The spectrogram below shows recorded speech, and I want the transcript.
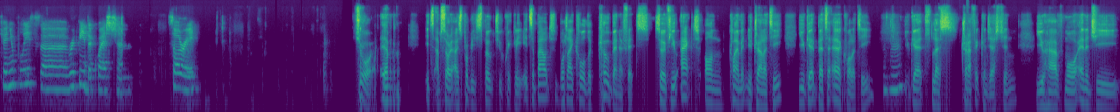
can you please uh, repeat the question? Sorry. Sure. Um, it's, I'm sorry, I probably spoke too quickly. It's about what I call the co-benefits. So if you act on climate neutrality, you get better air quality, mm-hmm. you get less traffic congestion, you have more energy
